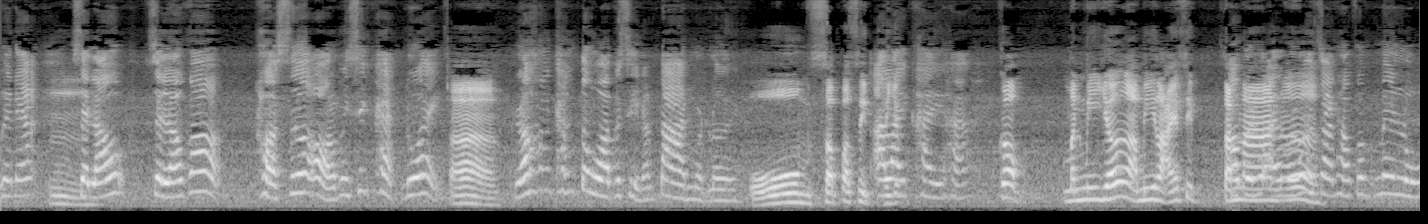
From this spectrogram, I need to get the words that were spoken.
แค่เนี้ย อืม เสร็จแล้วเสร็จแล้วก็ ถอดเสื้อออกแล้วมีซิกแพคด้วย อ่า แล้วทั้งทั้งตัวเป็นสีน้ำตาลหมดเลย โอ้มสรรพสิทธิ์อะไรใครคะก็มันมีเยอะอะ มีหลายสิบตำนานเอเอเป็อว่อาจารย์เขาก็ไม่รู้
